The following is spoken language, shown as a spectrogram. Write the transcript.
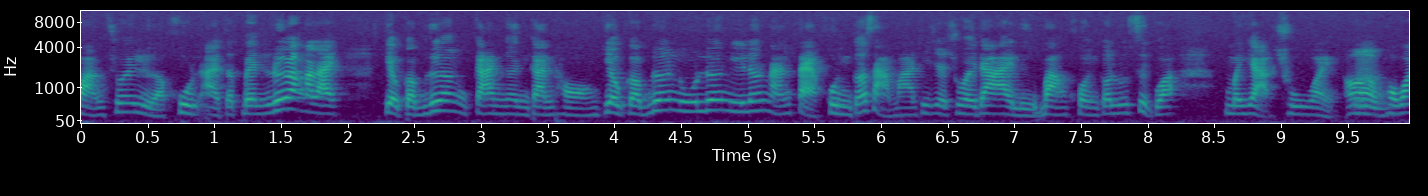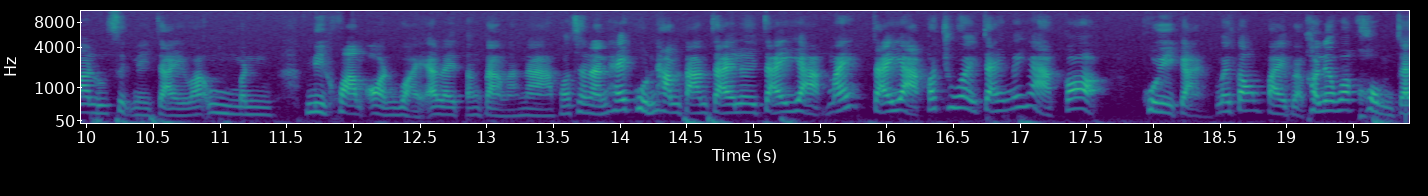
ความช่วยเหลือคุณอาจจะเป็นเรื่องอะไรเกี่ยวกับเรื่องการเงินการทอง เกี่ยวกับเรื่องนู้นเรื่องนี้เรื่องนั้น แต่คุณก็สามารถที่จะช่วยได้ หรือบางคนก็รู้สึกว่า ไม่อยากช่วยเออมเพราะว่ารู้สึกในใจว่าอืมมันมีความอ่อนไหวอะไรต่างๆนานา เพราะฉะนั้นให้คุณทำตามใจเลยใจอยากไหมใจอยากก็ช่วยใจไม่อยากก็คุยกันไม่ต้องไปแบบเขาเรียกว่าข่มใจ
